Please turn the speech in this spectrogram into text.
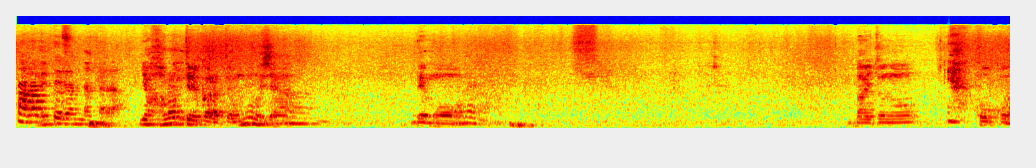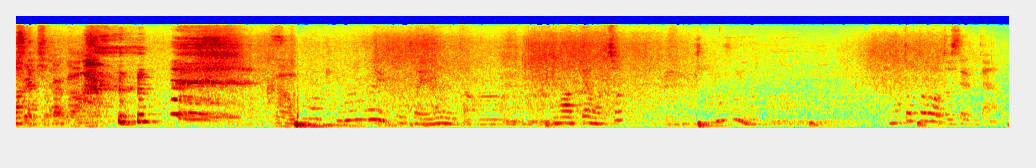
払ってるんだからいや払ってるからって思うじゃん、うでもんダメだ。バイトの高校生とかが。が。そんな気まずいことになるかな。まあでもちょっと気まずいのかな。元取ろうとしてるみたいなこと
